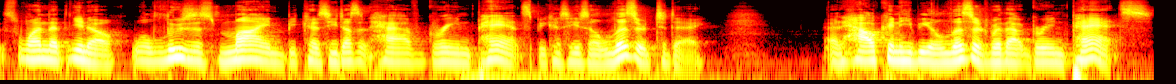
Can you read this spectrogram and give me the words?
This one that, you know, will lose his mind because he doesn't have green pants because he's a lizard today. And how can he be a lizard without green pants?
